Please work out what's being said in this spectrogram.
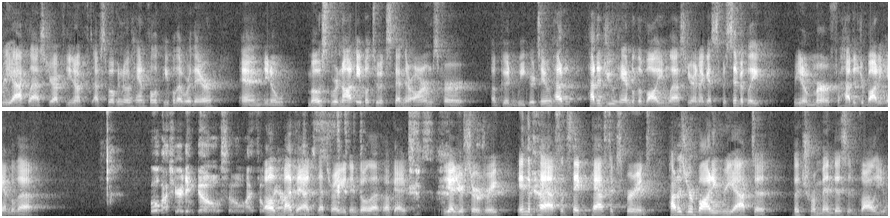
react last year? I've you know I've, I've spoken to a handful of people that were there, and you know most were not able to extend their arms for a good week or two. How did how did you handle the volume last year? And I guess specifically, you know, Murph, how did your body handle that? Well, last year I didn't go, so I felt. Oh, my bad. That's right. You didn't go last. Okay, you had your surgery in the yeah. past. Let's take past experience. How does your body react to the tremendous volume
